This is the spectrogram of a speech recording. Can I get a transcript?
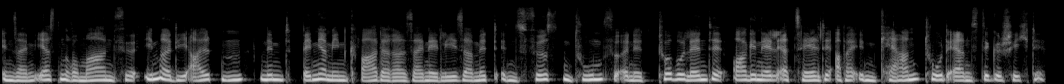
In seinem ersten Roman Für immer die Alpen nimmt Benjamin Quaderer seine Leser mit ins Fürstentum für eine turbulente, originell erzählte, aber im Kern todernste Geschichte.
